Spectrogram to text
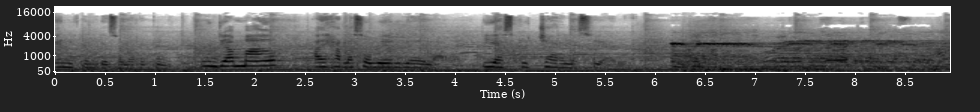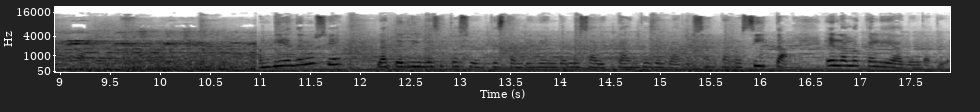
en el Congreso de la República. Un llamado a dejar la soberbia de lado y a escuchar a la ciudadanía. También denuncié la terrible situación que están viviendo los habitantes del barrio Santa Rosita en la localidad de Engativá.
